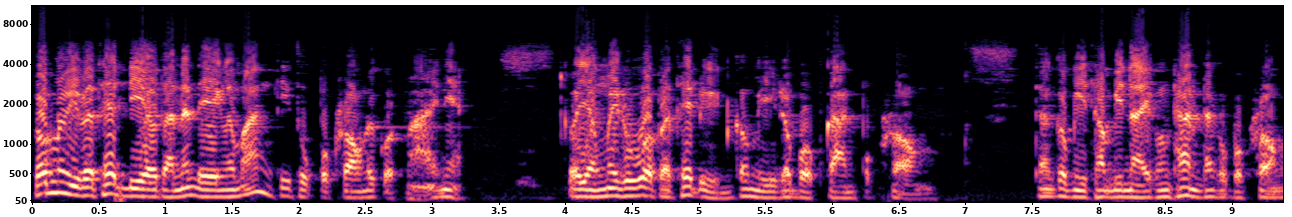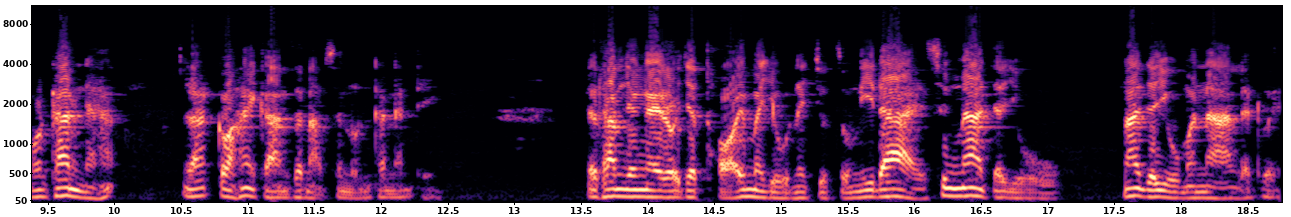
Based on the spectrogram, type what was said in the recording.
เพราะไม่มีประเทศเดียวแต่นั้นเองล้วมั้งที่ถูกปกครองโดยกฎหมายเนี่ย ก็ยังไม่รู้ว่าประเทศอื่นก็มีระบบการปกครองท่านก็มีธรรมวินัยของท่านท่านก็ปกครองของท่านนะฮะรัฐก็ให้การสนับสนุนท่านนั้นเองแต่ทำยังไงเราจะถอยมาอยู่ในจุดตรงนี้ได้ ซึ่งน่าจะอยู่ น่าจะอยู่มานานแล้วด้วย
